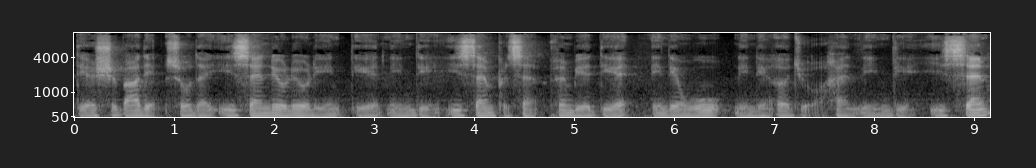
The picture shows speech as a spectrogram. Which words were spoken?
跌十八点，收在一三六六零，跌零点一三 percent，分别跌零点五五、零点二九和零点一三。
